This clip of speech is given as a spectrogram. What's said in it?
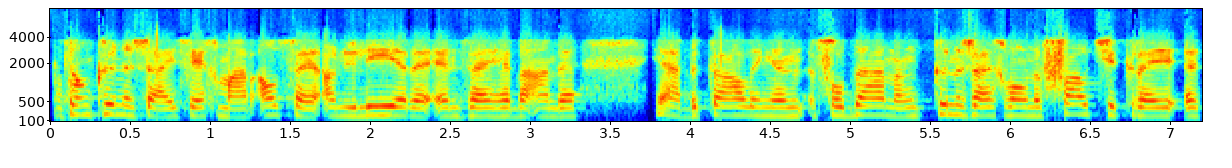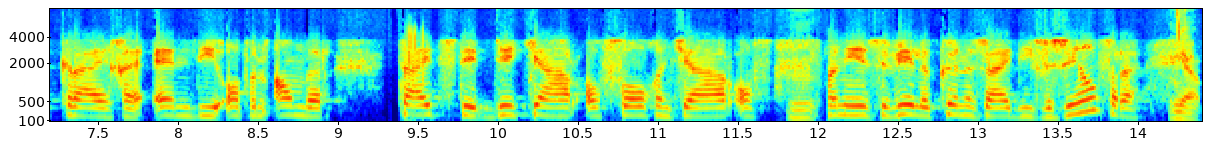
dan kunnen zij, zeg maar, als zij annuleren en zij hebben aan de ja, betalingen voldaan, dan kunnen zij gewoon een foutje eh, krijgen en die op een ander tijdstip dit jaar of volgend jaar of Mm. wanneer ze willen, kunnen zij die verzilveren. Ja.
